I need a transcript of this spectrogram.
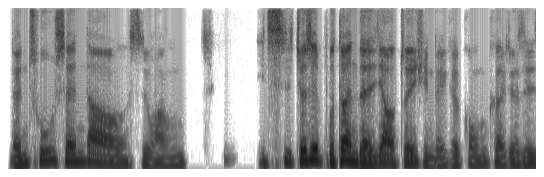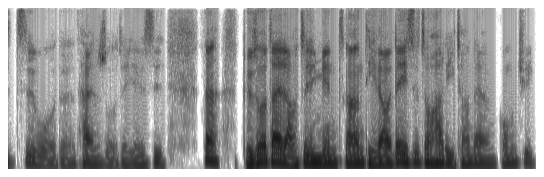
人出生到死亡一次，就是不断的要追寻的一个功课，就是自我的探索这件事。那比如说在老子里面刚刚提到类似周哈理创这样的工具，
